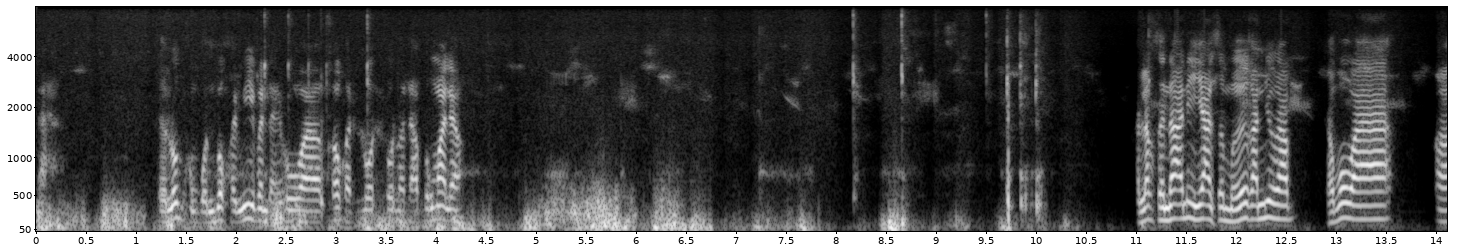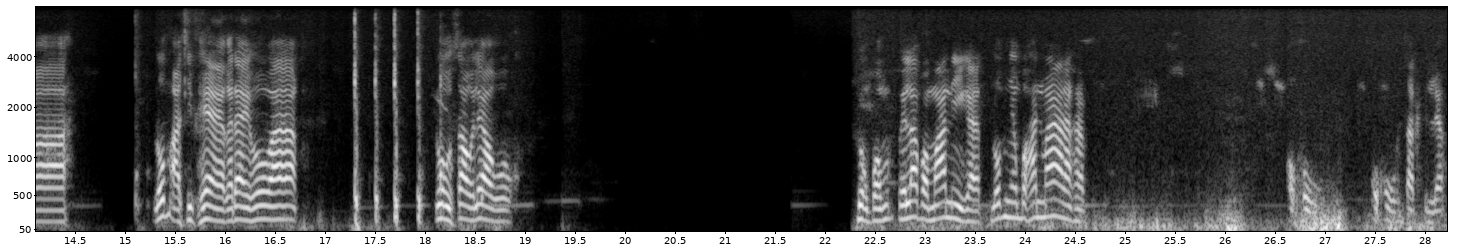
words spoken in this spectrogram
แต่ ลมของบนบกข่อยมีบันไดเพราะว่าเขาก็ลดลดระดับลงมาแล้วลักษณะนี่ย่านเสมอกันอยู่ครับแต่ว่าว่าลมอาจสิแพ้ก็ได้ เพราะว่า ช่วงเศร้าแล้วช่วงผมเวลาประมาณนี้ก็ลมยังบ่ทันมานะครับ โอ้โห โอ้โหตัดขึ้นแล้ว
